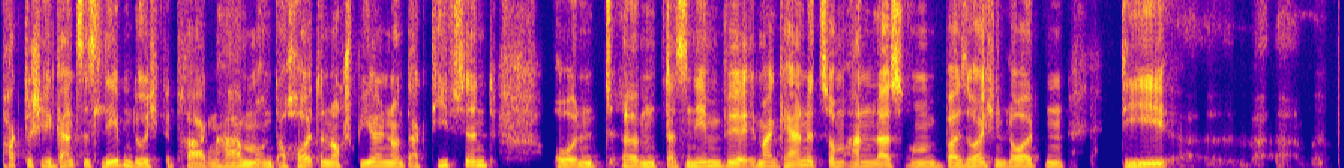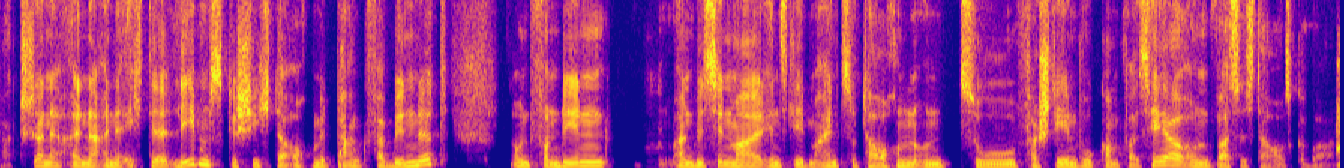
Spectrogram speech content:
praktisch ihr ganzes Leben durchgetragen haben und auch heute noch spielen und aktiv sind. Und ähm, das nehmen wir immer gerne zum Anlass, um bei solchen Leuten, die äh, praktisch eine, eine, eine echte Lebensgeschichte auch mit Punk verbindet und von denen ein bisschen mal ins Leben einzutauchen und zu verstehen, wo kommt was her und was ist daraus geworden.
